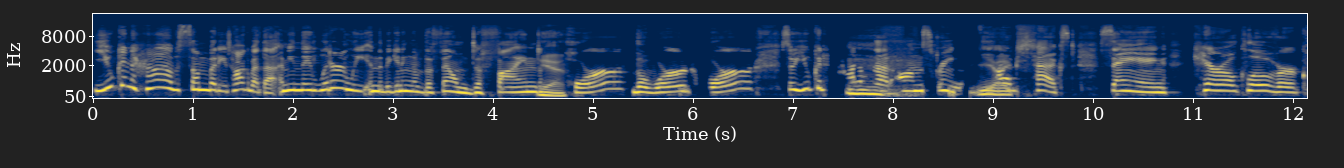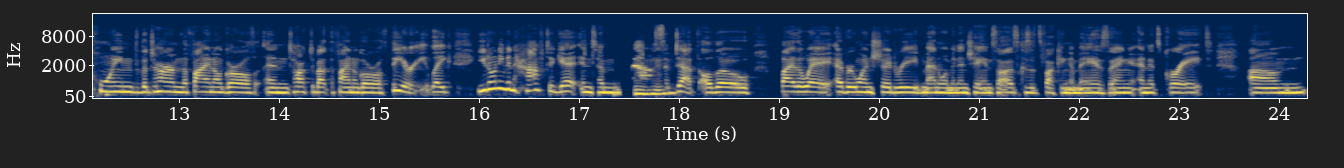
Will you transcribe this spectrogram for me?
you can have somebody talk about that. I mean, they literally in the beginning of the film defined Yeah. horror, the word horror. So you could have that on screen. Yikes. text saying Carol Clover coined the term the final girl and talked about the final girl theory. Like you don't even have to get into massive depth. Although, by the way, everyone should read Men, Women, and Chainsaws because it's fucking amazing and it's great. Um,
